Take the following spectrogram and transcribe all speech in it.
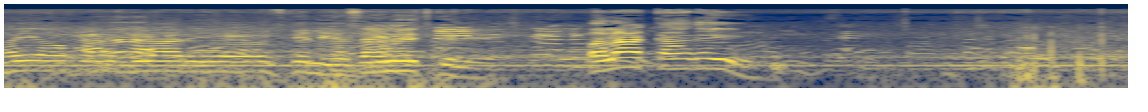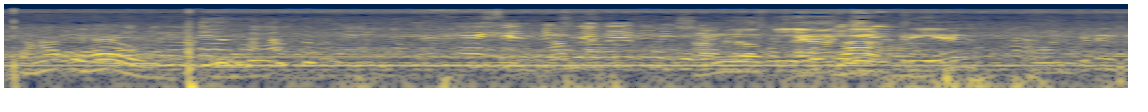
भाई और पलक बुला रही है उसके लिए सैंडविच के लिए। पलक कहाँ गई? कहाँ पे है वो? हम लोग की यहाँ की एंट्री है कॉन्फिडेंस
